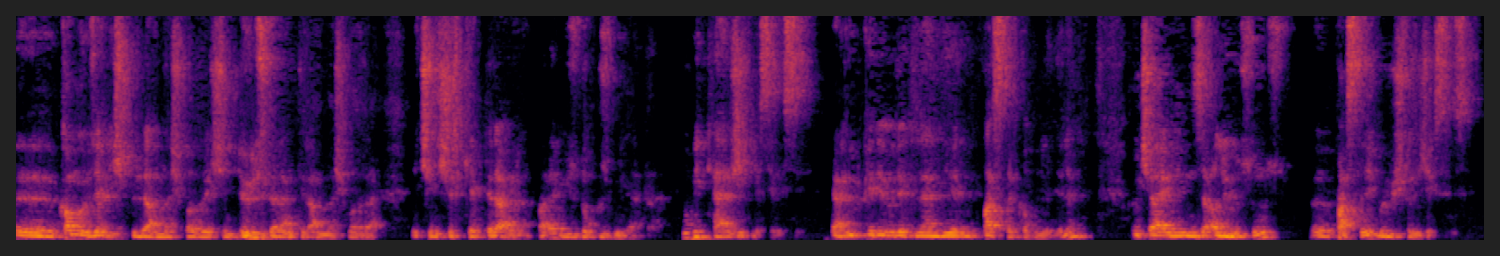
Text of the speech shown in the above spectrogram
e, kamu özel işbirliği anlaşmaları için, döviz garantili anlaşmalara için şirketlere ayrılan para 109 milyar lira. Bu bir tercih meselesi. Yani ülkede üretilen diyelim pasta kabul edelim. Bıçağı elinize alıyorsunuz, e, pastayı bölüştüreceksiniz.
